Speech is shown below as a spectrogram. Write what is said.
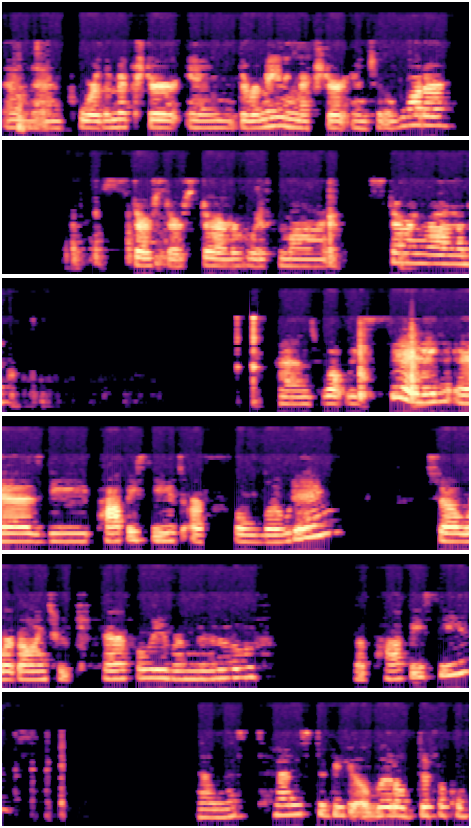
and then pour the mixture in, the remaining mixture into the water. Stir, stir, stir with my stirring rod. And what we see is the poppy seeds are floating. So we're going to carefully remove the poppy seeds. And this tends to be a little difficult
